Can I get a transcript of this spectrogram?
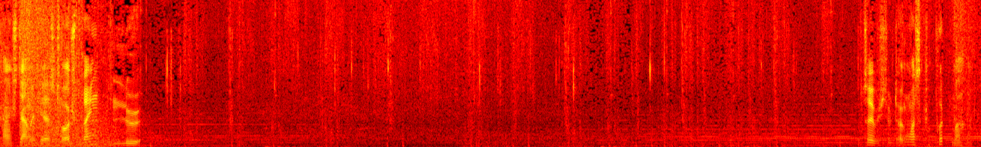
Kann ich damit hier das Tor sprengen? Nö. Muss hier bestimmt irgendwas kaputt machen.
